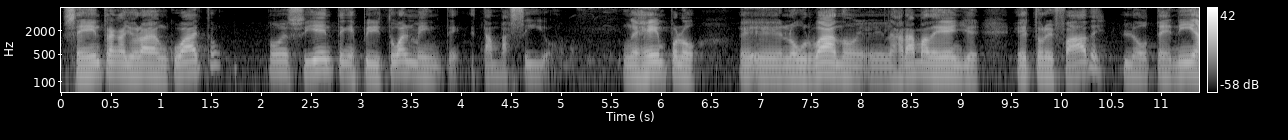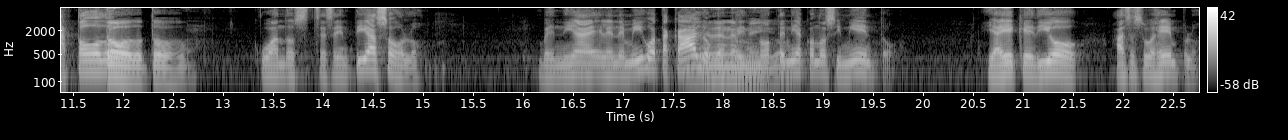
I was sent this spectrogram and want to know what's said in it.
se entran a llorar a un cuarto. No se sienten espiritualmente, están vacíos. Un ejemplo, eh, eh, en lo urbano, en la rama de Angel, Héctor Efade lo tenía todo Todo, todo. cuando se sentía solo, venía el enemigo a atacarlo El porque no tenía conocimiento. Y ahí es que Dios hace su ejemplo.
